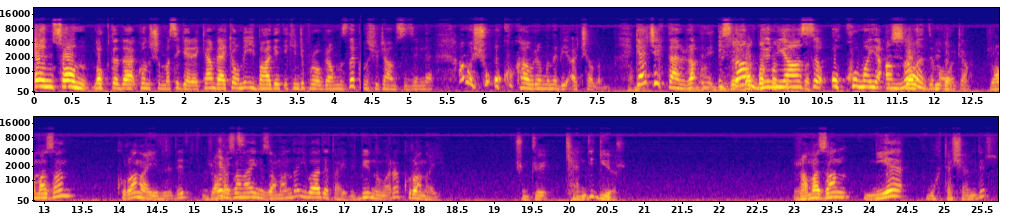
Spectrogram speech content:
en son noktada konuşulması gereken belki onu ibadet ikinci programımızda konuşacağım sizinle. Ama şu oku kavramını bir açalım. Gerçekten Ra- Tamam, güzel. İslam Bak, bak, bak, bak, dünyası okumayı İslam- anlamadı bir mı hocam? Ramazan Kur'an ayıdır dedik? Ramazan Evet. aynı zamanda ibadet ayıdır. Bir numara Kur'an ayı. Çünkü kendi diyor. Ramazan niye muhteşemdir?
